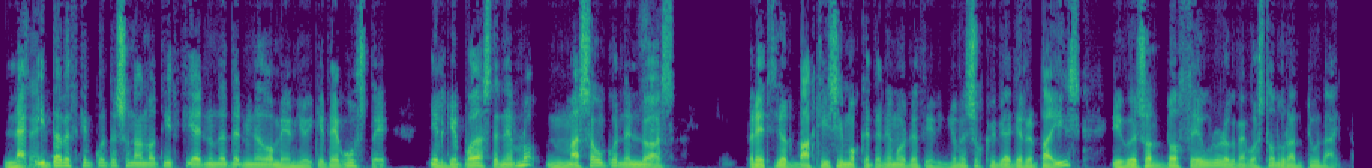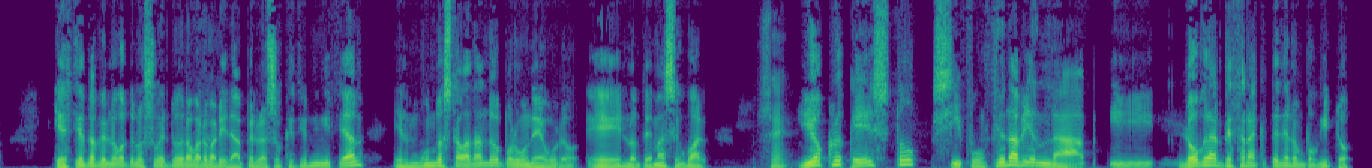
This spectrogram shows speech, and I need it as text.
La quinta vez que encuentres una noticia en un determinado medio y que te guste y el que puedas tenerlo, más aún con los precios bajísimos que tenemos. Es decir, yo me suscribí ayer al país y son 12 euros lo que me ha costado durante un año. Que es cierto que luego te lo sube toda la barbaridad, pero la suscripción inicial el mundo estaba dando por un euro. Eh, los demás igual. Yo creo que esto, si funciona bien la app y logra empezar a tener un poquito,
